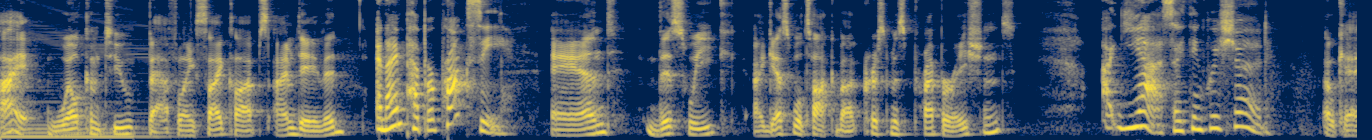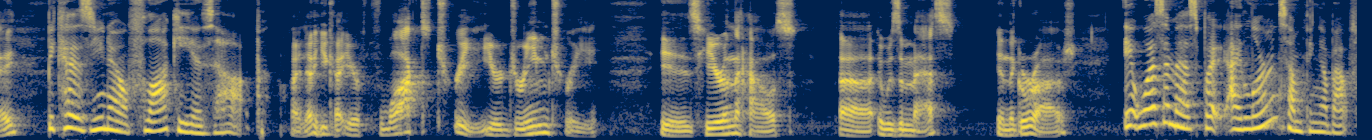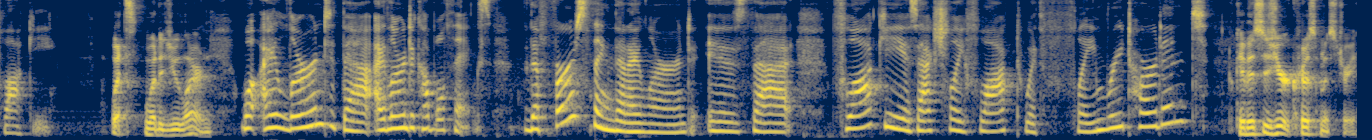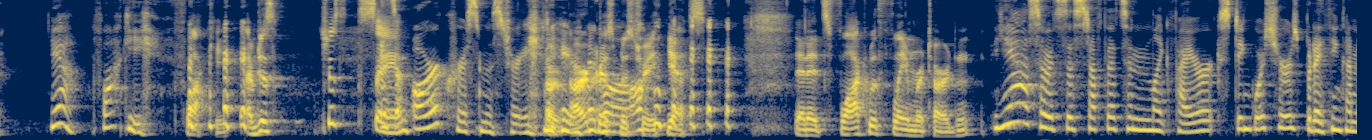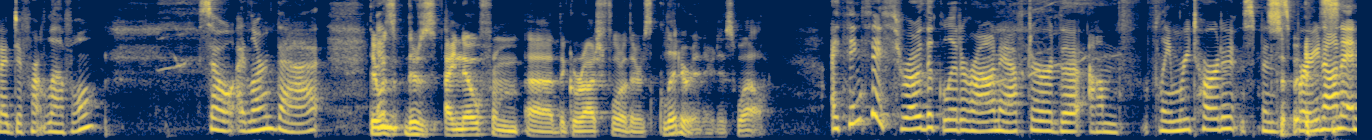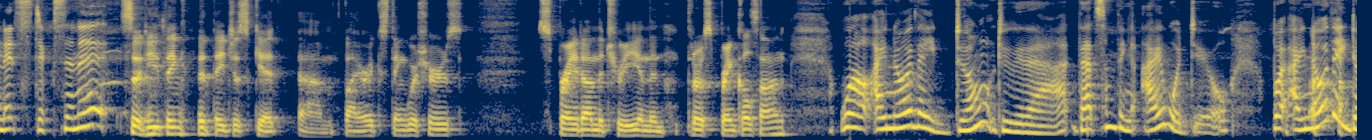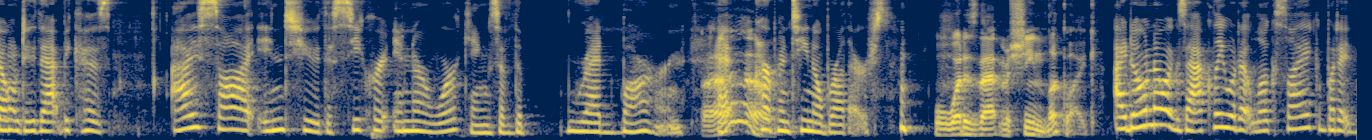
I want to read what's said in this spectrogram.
Hi, welcome to Baffling Cyclops. I'm David, And I'm Pepper Proxy. and this week, I guess we'll talk about Christmas preparations. Uh, yes, I think we should. Okay, Because, you know, Flocky is up. I know you got your flocked tree, your dream tree is here in the house. Uh, it was a mess in the garage. It was a mess, but I learned something about Flocky. What's what did you learn? Well, I learned that I learned a couple things. The first thing that I learned is that Flocky is actually flocked with flame retardant. Okay, this is your Christmas tree, Yeah, Flocky. flocky. I'm just just saying. It's our Christmas tree. Our, our Christmas tree, yes. and it's flocked with flame retardant. Yeah, so it's the stuff that's in like fire extinguishers, but I think on a different level. So I learned that. There was, there's, I know from uh, the garage floor, there's glitter in it as well. I think they throw the glitter on after the um, flame retardant has been So sprayed on it and it sticks in it. So, do you think that they just get um, fire extinguishers sprayed on the tree and then throw sprinkles on? Well, I know they don't do that. That's something I would do. But I know they don't do that because I saw into the secret inner workings of the Red Barn Oh. at Carpentino Brothers. Well, what does that machine look like? I don't know exactly what it looks like, but it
